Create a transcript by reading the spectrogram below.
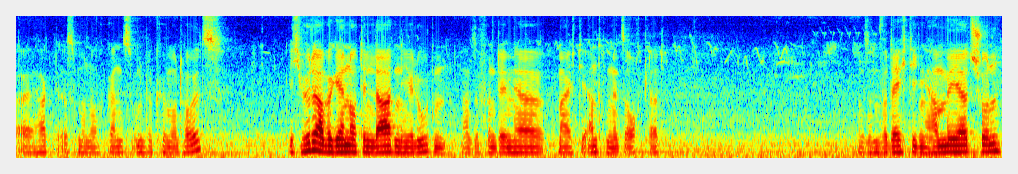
Er hackt erstmal noch ganz unbekümmert Holz. Ich würde aber gerne noch den Laden hier looten. Also von dem her mache ich die anderen jetzt auch glatt. Unseren Verdächtigen haben wir jetzt schon.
